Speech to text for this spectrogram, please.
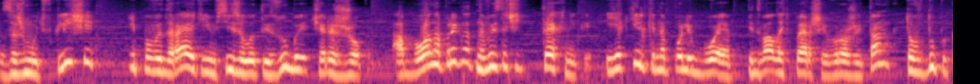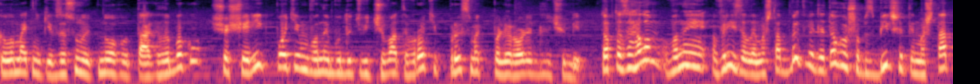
зажмуть в кліші і повидирають їм всі золоті зуби через жопу. Або, наприклад, не вистачить техніки. І як тільки на полі боя підвалить перший ворожий танк, то в дупи кулеметників засунуть ногу так глибоко, що ще рік потім вони будуть відчувати в роті присмак поліролі для чобіт. Тобто, загалом вони врізали масштаб битви для того, щоб збільшити масштаб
